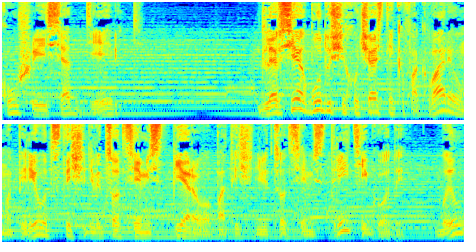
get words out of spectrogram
Ку-69. Для всех будущих участников аквариума период с 1971 по 1973 годы был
